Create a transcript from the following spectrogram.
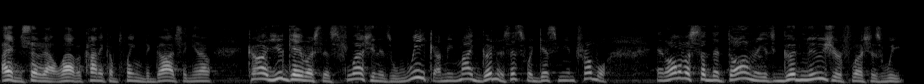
I hadn't said it out loud, but kind of complaining to God, saying, You know, God, you gave us this flesh and it's weak. I mean, my goodness, that's what gets me in trouble. And all of a sudden it dawned on me, it's good news your flesh is weak.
